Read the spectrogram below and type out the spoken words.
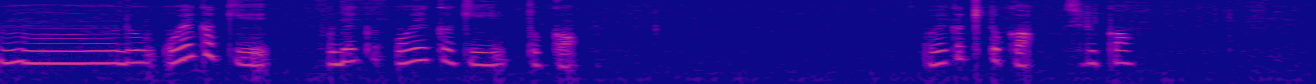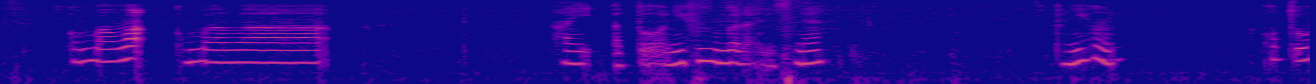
ーんどお絵かきおでかお絵かきとか。お絵かきとかするか。こんばんは。こんばんは。はいあと2分ぐらいですね。あと2分。おつお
